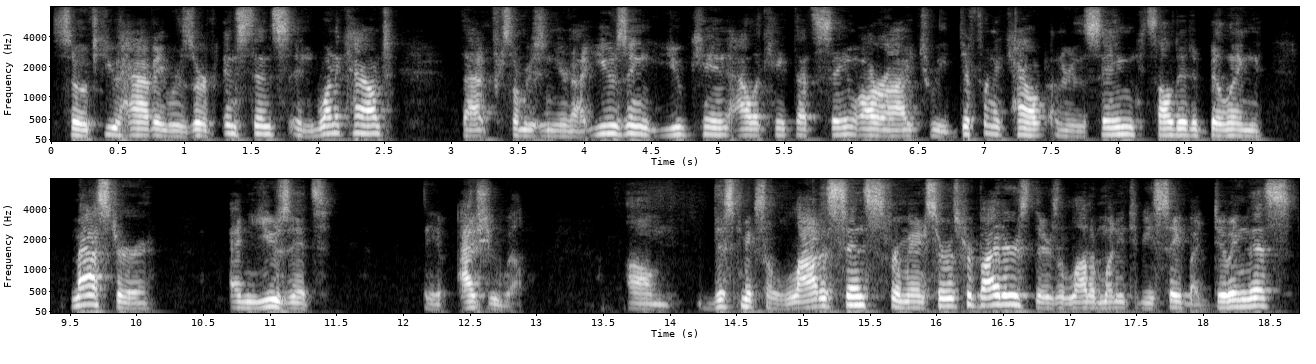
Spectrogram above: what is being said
So if you have a reserved instance in one account that for some reason you're not using, you can allocate that same RI to a different account under the same consolidated billing master and use it you know, as you will. Um, this makes a lot of sense for managed service providers. There's a lot of money to be saved by doing this.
